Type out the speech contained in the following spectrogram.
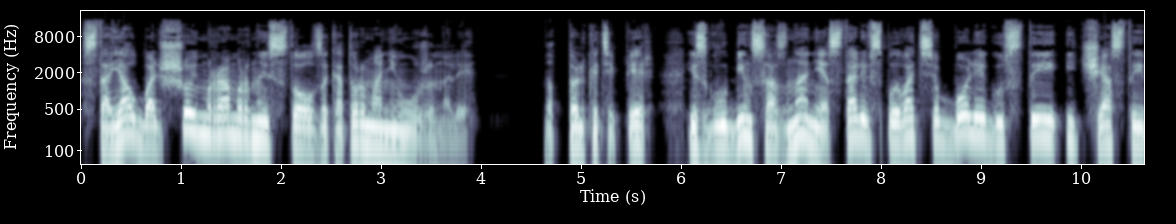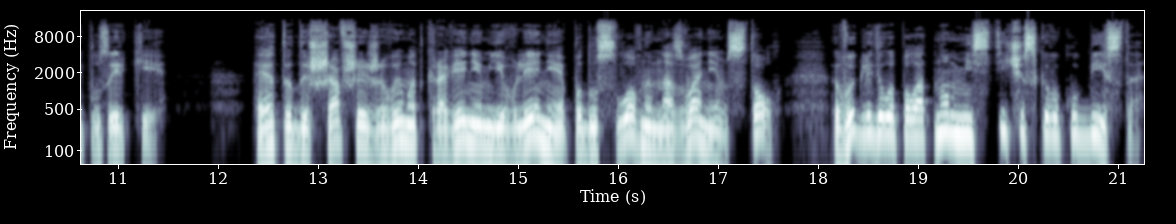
стоял большой мраморный стол, за которым они ужинали. Но только теперь из глубин сознания стали всплывать все более густые и частые пузырьки. Это дышавшее живым откровением явление под условным названием «стол» выглядело полотном мистического кубиста,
